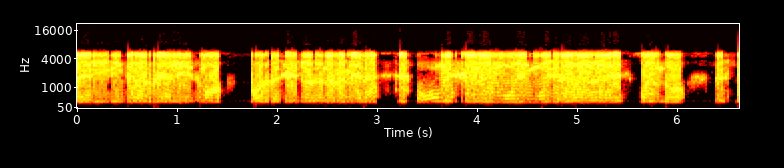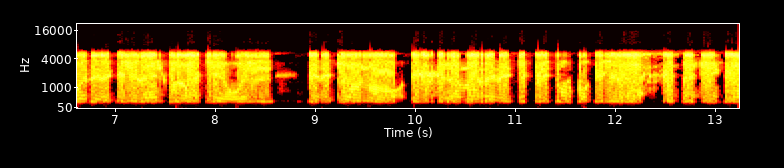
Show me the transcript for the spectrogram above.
el infrarrealismo, por decirlo de una manera. Una escena muy, muy grabada es cuando, después de que le da el cloache o el té de chono, el amarre de triple turbo que le da la chica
